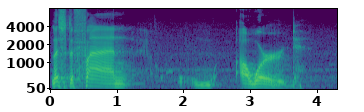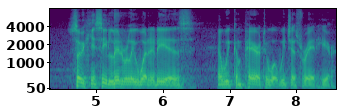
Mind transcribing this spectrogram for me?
let's define a word so you can see literally what it is and we compare it to what we just read here.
